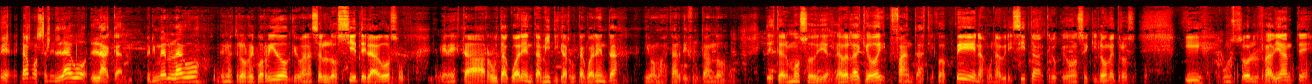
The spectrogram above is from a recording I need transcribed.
Bien, estamos en el lago Lácar, primer lago de nuestro recorrido que van a ser los siete lagos en esta ruta 40, mítica ruta 40, y vamos a estar disfrutando de este hermoso día. La verdad que hoy fantástico, apenas una brisita, creo que 11 kilómetros, y un sol radiante,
